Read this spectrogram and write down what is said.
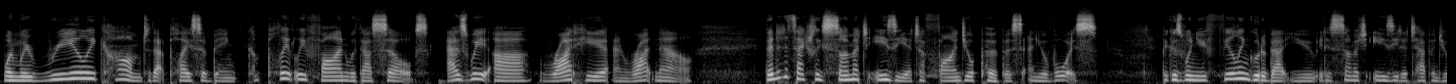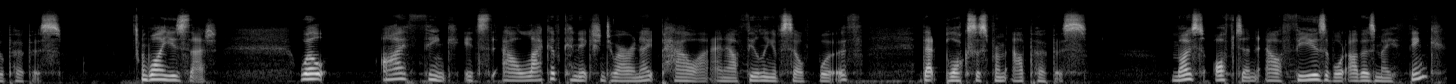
when we really come to that place of being completely fine with ourselves as we are right here and right now, then it is actually so much easier to find your purpose and your voice. Because when you're feeling good about you, it is so much easier to tap into your purpose. Why is that? Well, I think it's our lack of connection to our innate power and our feeling of self worth that blocks us from our purpose. Most often, our fears of what others may think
